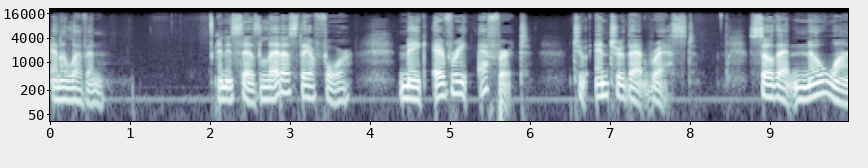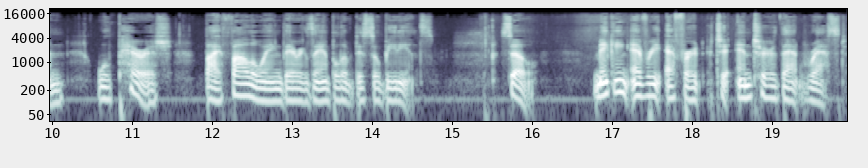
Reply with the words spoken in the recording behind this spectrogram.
and 11. And it says, Let us therefore make every effort to enter that rest, so that no one will perish by following their example of disobedience. So, making every effort to enter that rest.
